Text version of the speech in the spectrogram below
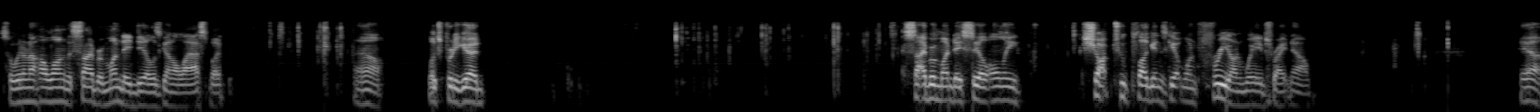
So we don't know how long the Cyber Monday deal is going to last, but oh, looks pretty good. Cyber Monday sale only shop two plugins, get one free on Waves right now. Yeah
